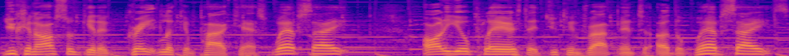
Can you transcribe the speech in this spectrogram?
You can also get a great looking podcast website, audio players that you can drop into other websites,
